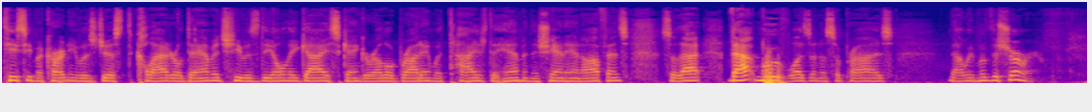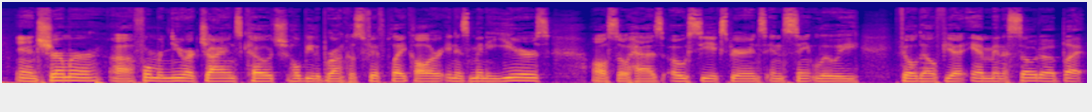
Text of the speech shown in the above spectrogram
TC McCartney was just collateral damage. He was the only guy Scangarello brought in with ties to him in the Shanahan offense. So that that move wasn't a surprise. Now we move to Shurmur. And Shurmur, uh, former New York Giants coach, he'll be the Broncos' fifth play caller in as many years. Also has OC experience in St. Louis, Philadelphia, and Minnesota. But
